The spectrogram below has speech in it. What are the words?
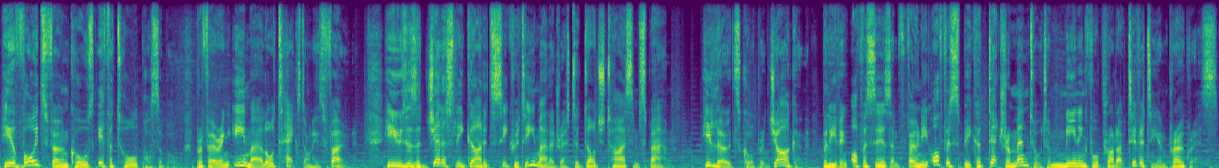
he avoids phone calls if at all possible, preferring email or text on his phone. He uses a jealously guarded secret email address to dodge tiresome spam. He loathes corporate jargon, believing offices and phony office speak are detrimental to meaningful productivity and progress.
